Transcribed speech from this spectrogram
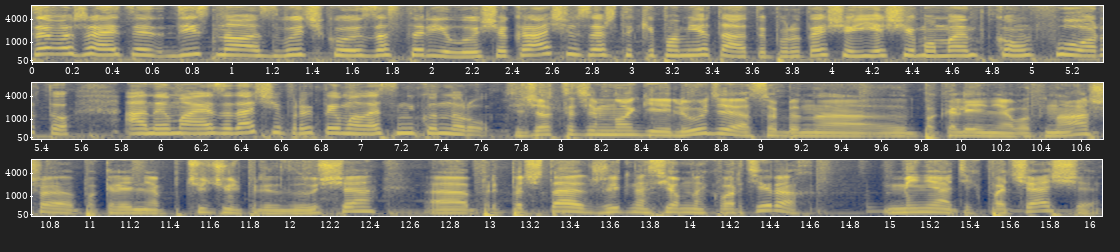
ну. Це вважається дійсно звичкою застарілою, що краще все ж таки пам'ятати про те, що є ще момент комфорту, а немає задачі прийти малесеньку нору. Сейчас, кстати, многие люди, особенно э, поколение вот наше, поколение чуть-чуть предыдущее, э, предпочитают жить на съемных квартирах, менять их почаще,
